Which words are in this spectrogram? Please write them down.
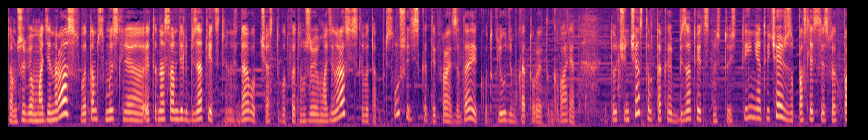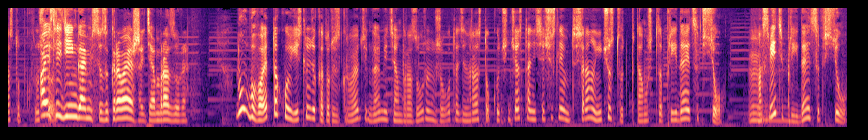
там живем один раз, в этом смысле это на самом деле безответственность, да, вот часто вот в этом живем один раз, если вы так прислушаетесь к этой фразе, да, и вот к людям, которые это говорят, это очень часто вот такая безответственность, то есть ты не отвечаешь за последствия своих поступков. Ну, а что- если деньгами все закрываешь, эти амбразуры? Ну, бывает такое, есть люди, которые закрывают деньгами эти амбразуры, живут один раз, только очень часто они себя счастливыми все равно не чувствуют, потому что приедается все. На свете приедается все.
